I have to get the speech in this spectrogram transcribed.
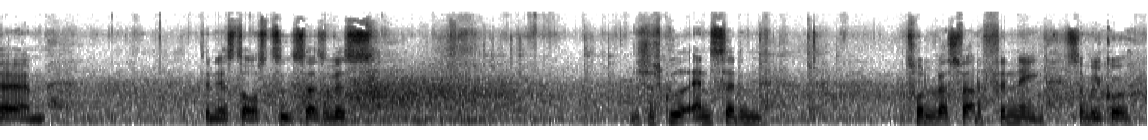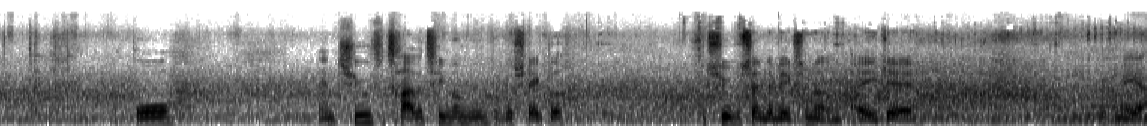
Øhm, det næste års tid. Så altså hvis, hvis jeg skulle ud og ansætte en... Jeg tror, det ville være svært at finde en, som vil gå bruge en 20-30 timer om ugen på projektet for 20% af virksomheden, og ikke, øh, ikke mere.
